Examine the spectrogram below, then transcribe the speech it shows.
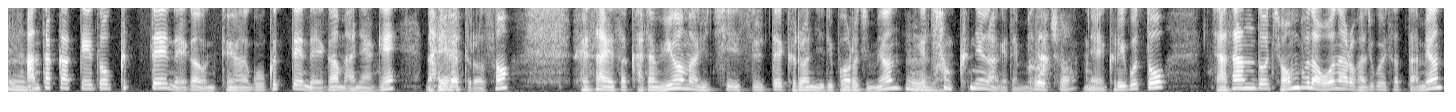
음. 안타깝게도 그때 내가 은퇴하고 그때 내가 만약에 나이가 예. 들어서 회사에서 가장 위험한 위치에 있을 때 그런 일이 벌어지면 음. 이게 참 큰일 나게 됩니다. 그렇죠. 네, 그리고 또 자산도 전부 다 원화로 가지고 있었다면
